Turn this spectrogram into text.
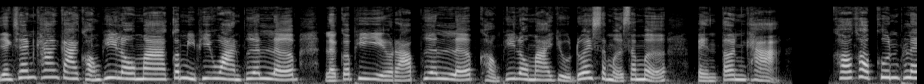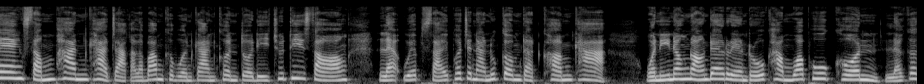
อย่างเช่นข้างกายของพี่โลมาก็มีพี่วานเพื่อนเลิฟ แล้วก็พี่ยีรับเพื่อนเลิฟของพี่โลมาอยู่ด้วยเสมอๆเป็นต้นค่ะ ขอขอบคุณเพลงสัมพันธ์ค่ะจากอัลบั้มขบวนการคนตัวดีชุดที่ 2 และเว็บไซต์พจนานุกรม .com ค่ะ วันนี้น้องๆได้เรียนรู้คำว่าผู้คนแล้วก็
